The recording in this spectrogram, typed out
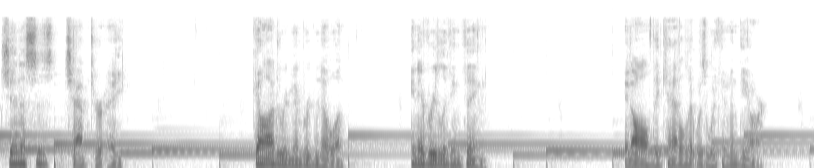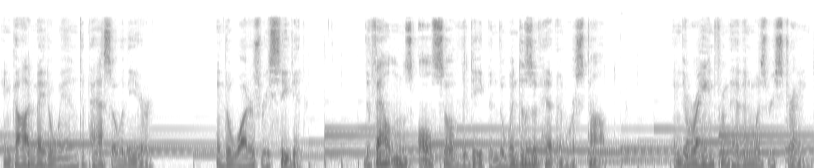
Genesis chapter 8 God remembered Noah and every living thing, and all the cattle that was with him in the ark. And God made a wind to pass over the earth, and the waters receded. The fountains also of the deep and the windows of heaven were stopped, and the rain from heaven was restrained,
